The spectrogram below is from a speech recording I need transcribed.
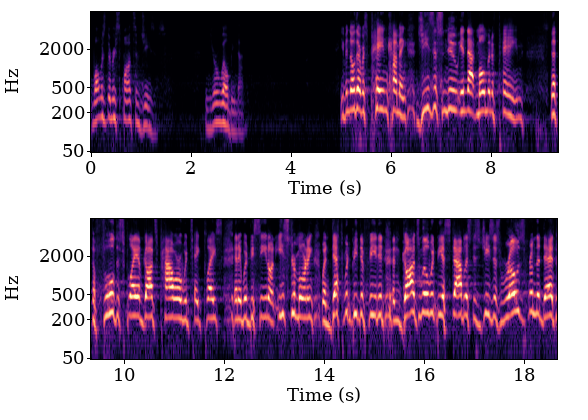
What was the response of Jesus? And your will be done. Even though there was pain coming, Jesus knew in that moment of pain that the full display of God's power would take place and it would be seen on Easter morning when death would be defeated and God's will would be established as Jesus rose from the dead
